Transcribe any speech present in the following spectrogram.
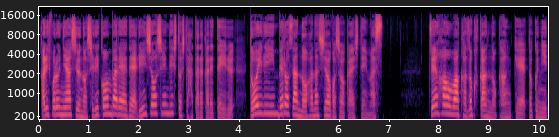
カリフォルニア州のシリコンバレーで臨床心理士として働かれているドイリーン・ベロさんのお話をご紹介しています。前半は家族間の関係、特に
